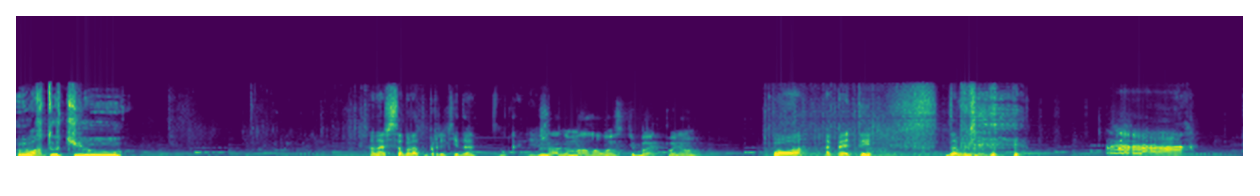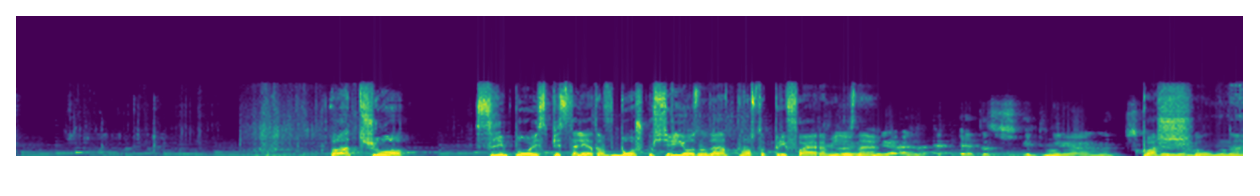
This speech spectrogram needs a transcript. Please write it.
Ох ты чё? Она сейчас обратно пролетит, да? Ну, конечно. Надо малого стебать, понял? О, опять ты. Да блин. А, чё? Слепой с пистолета в бошку, серьезно, да? Просто прифайром, я не знаю. Реально, э- это, с- это нереально. Сколько Пошел на.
